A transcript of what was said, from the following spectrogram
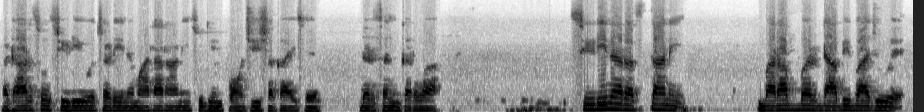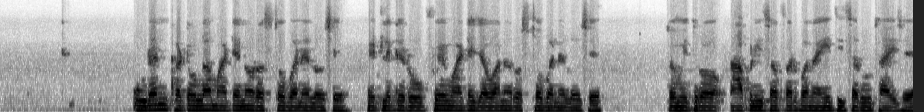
અઢારસો સીડીઓ ચડીને માતા રાણી સુધી પહોંચી શકાય છે દર્શન કરવા. સીડીના રસ્તાની બરાબર ડાબી બાજુએ ઉડન ખટોલા માટેનો રસ્તો બનેલો છે. એટલે કે રોપવે માટે જવાનો રસ્તો બનેલો છે. તો મિત્રો આપણી સફર પણ અહીંથી શરૂ થાય છે.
